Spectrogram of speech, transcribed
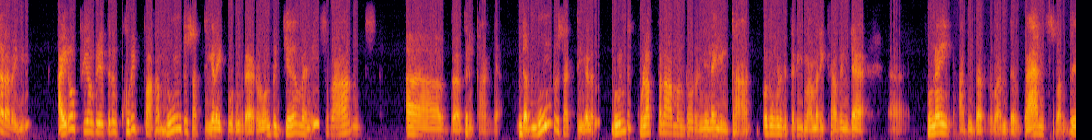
தடவையில் ஐரோப்பிய ஒன்றியத்திலும் குறிப்பாக மூன்று சக்திகளை கூறுகிறார்கள். ஒன்று ஜெர்மனி பிரான்ஸ் ஆஹ் பிரித்தானியா. இந்த மூன்று சக்திகளும் மீண்டும் குழப்பலாம் என்ற ஒரு நிலையில் தான் இப்போது உங்களுக்கு தெரியும் அமெரிக்காவின் துணை அதிபர் வந்து வேன்ஸ் வந்து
